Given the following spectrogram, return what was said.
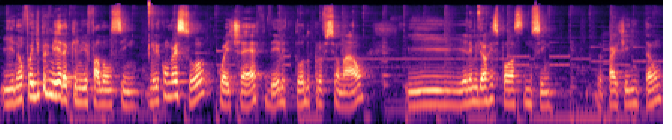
E não foi de primeira que ele me falou um sim. Ele conversou com o ex-chefe dele, todo profissional, e ele me deu a resposta, um sim. A partir de então,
